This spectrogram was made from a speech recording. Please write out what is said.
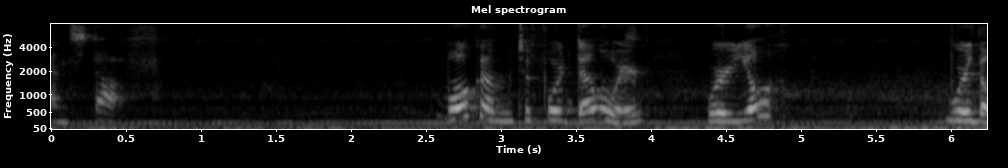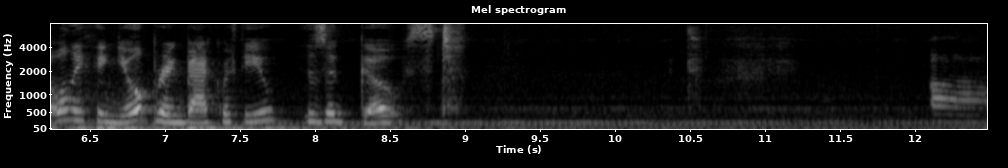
and stuff. Welcome to Fort Delaware, where you'll where the only thing you'll bring back with you is a ghost. Uh,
